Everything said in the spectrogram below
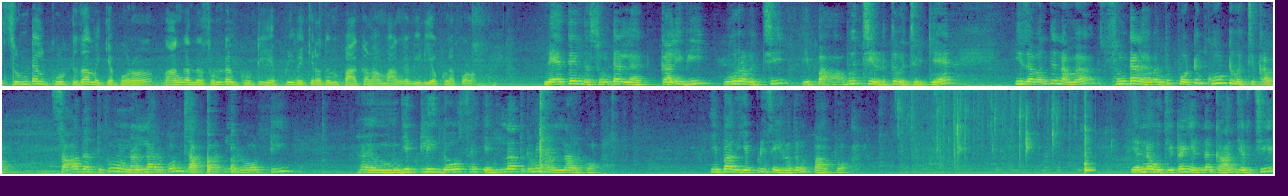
சுண்டல் கூட்டு தான் வைக்க போகிறோம் வாங்க அந்த சுண்டல் கூட்டு எப்படி வைக்கிறதுன்னு பார்க்கலாம். வாங்க வீடியோக்குள்ளே போகலாம் நேற்று இந்த சுண்டலை கழுவி ஊற வச்சு இப்போ அவிச்சு எடுத்து வச்சுருக்கேன். இதை வந்து நம்ம சுண்டலை வந்து போட்டு கூட்டு வச்சுக்கலாம். சாதத்துக்கும் நல்லாயிருக்கும் சப்பாத்தி ரோட்டி இட்லி தோசை எல்லாத்துக்குமே நல்லாயிருக்கும் இப்போ அது எப்படி செய்கிறதுன்னு பார்ப்போம். எண்ணெய் ஊற்றிட்டோம் எண்ணெய் காஞ்சிருச்சு.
